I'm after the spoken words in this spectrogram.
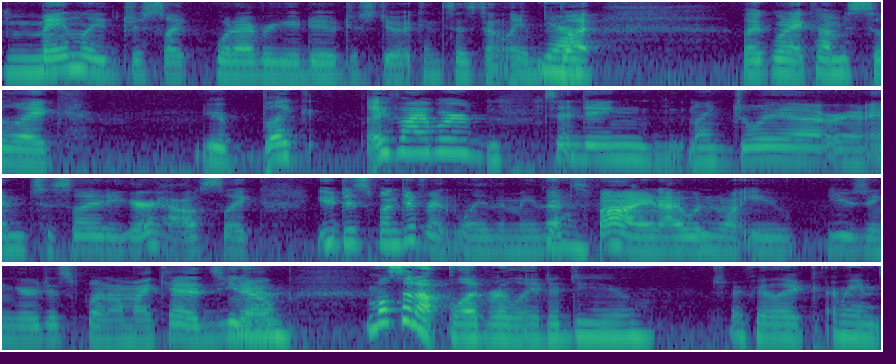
mainly just like whatever you do, just do it consistently. Yeah. But like when it comes to like your like if I were sending like Julia or and Cecilia to your house, like you discipline differently than me. That's Yeah. fine. I wouldn't want you using your discipline on my kids. You Yeah. know, I'm also not blood related to you. Which I feel like, I mean,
